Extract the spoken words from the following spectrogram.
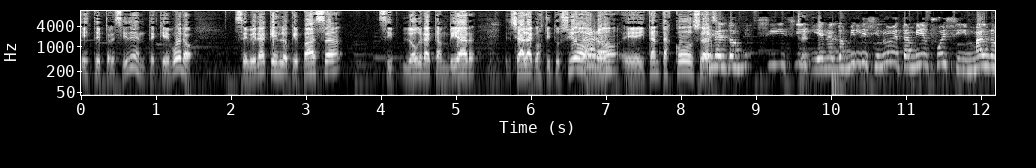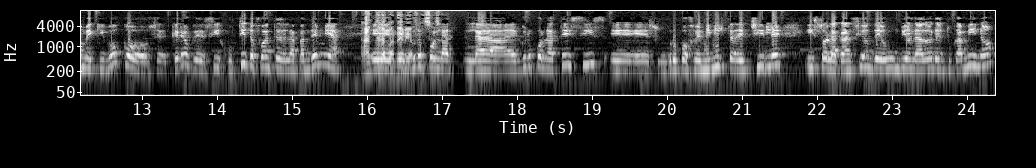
este presidente, que bueno, se verá qué es lo que pasa si logra cambiar ya la constitución, Claro. ¿no? Eh, y tantas cosas. en el 2000 sí, sí, Sí. y en el 2019 también fue, si mal no me equivoco, o sea, creo que sí, justito fue antes de la pandemia. Antes de la eh, pandemia El grupo, sí, sí. la, la- el grupo La Tesis, eh, es un grupo feminista de Chile, hizo la canción de Un violador en tu camino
